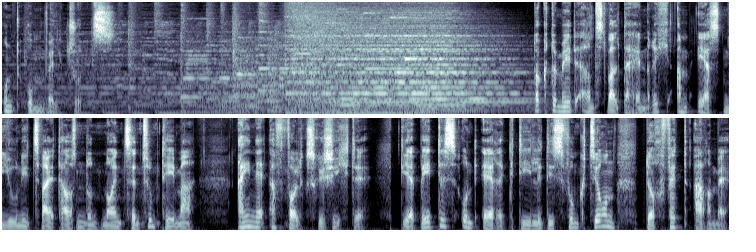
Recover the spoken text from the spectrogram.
und Umweltschutz. Dr. Med Ernst Walter Henrich am 1. Juni 2019 zum Thema Eine Erfolgsgeschichte. Diabetes und erektile Dysfunktion durch fettarme,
